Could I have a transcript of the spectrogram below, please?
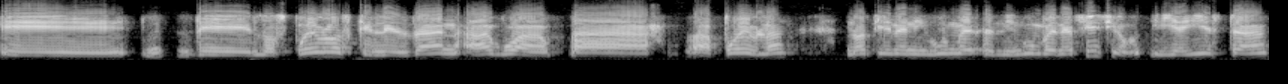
eh, de los pueblos que les dan agua a, a Puebla no tiene ningún ningún beneficio y ahí está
